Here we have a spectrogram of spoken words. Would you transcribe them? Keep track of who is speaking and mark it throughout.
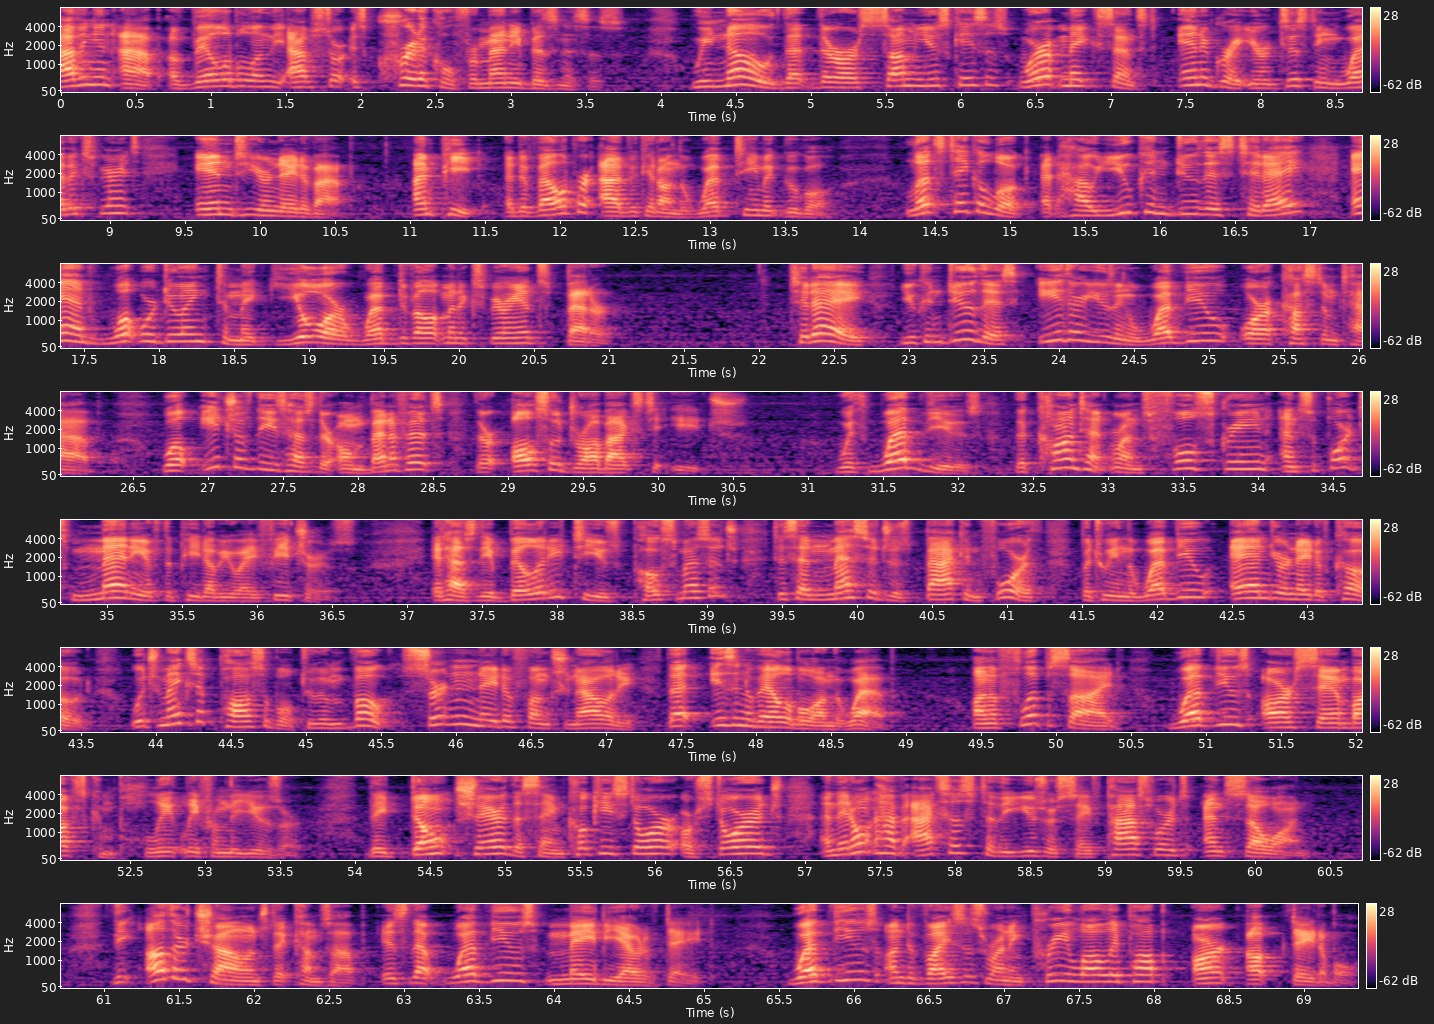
Speaker 1: Having an app available in the App Store is critical for many businesses. We know that there are some use cases where it makes sense to integrate your existing web experience into your native app. I'm Pete, a developer advocate on the web team at Google. Let's take a look at how you can do this today and what we're doing to make your web development experience better. Today, you can do this either using a web view or a custom tab. While each of these has their own benefits, there are also drawbacks to each. With web views, the content runs full screen and supports many of the PWA features. It has the ability to use post message to send messages back and forth between the web view and your native code, which makes it possible to invoke certain native functionality that isn't available on the web. On the flip side, web views are sandboxed completely from the user. They don't share the same cookie store or storage, and they don't have access to the user's safe passwords, and so on. The other challenge that comes up is that web views may be out of date. Web views on devices running pre-Lollipop aren't updatable.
